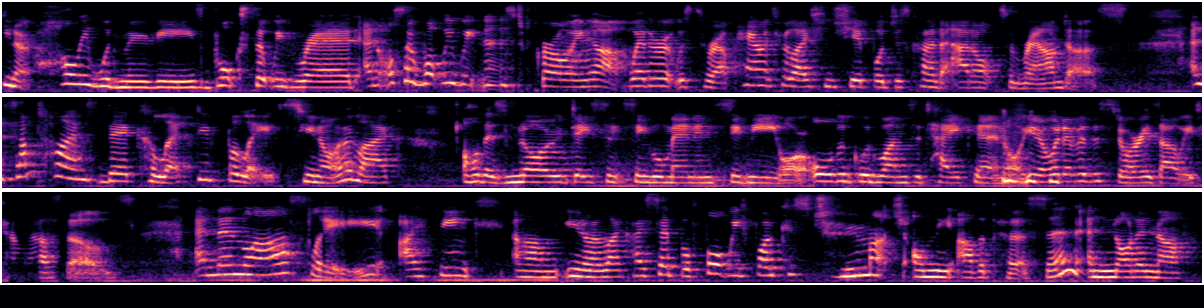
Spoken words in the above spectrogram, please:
you know, Hollywood movies, books that we've read, and also what we witnessed growing up, whether it was through our parents' relationship or just kind of the adults around us. And sometimes they're collective beliefs, you know, like, oh, there's no decent single men in Sydney, or all the good ones are taken, or, you know, whatever the stories are we tell ourselves. And then lastly, I think, um, you know, like I said before, we focus too much on the other person and not enough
